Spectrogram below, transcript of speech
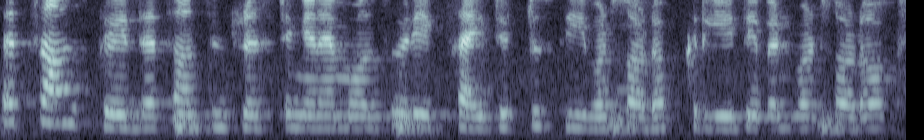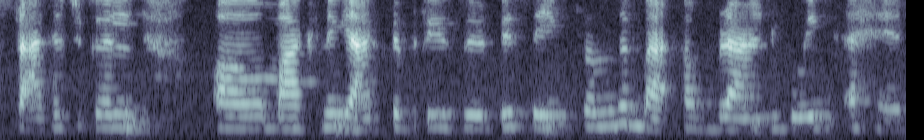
That sounds great. That sounds interesting. And I'm also very excited to see what sort of creative and what sort of strategical uh, marketing activities we'll be seeing from the uh, brand going ahead.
